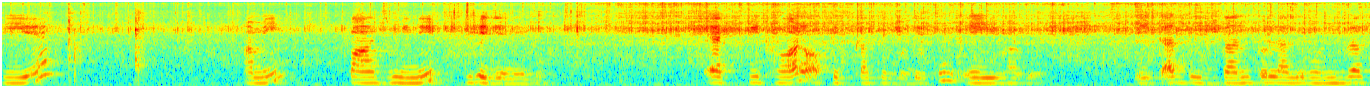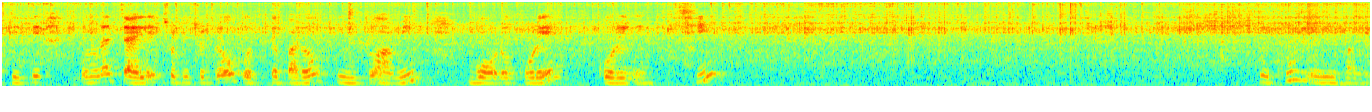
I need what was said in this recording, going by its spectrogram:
দিয়ে আমি পাঁচ মিনিট ভেজে নেব। এক পিঠ হওয়ার অপেক্ষা করব। দেখুন, এইভাবে। এটা দুর্দান্ত লাগে বন্ধুরা খেতে। তোমরা চাইলে ছোট ছোটও করতে পারো, কিন্তু আমি বড় করে করে নিচ্ছি। দেখুন, এইভাবে।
